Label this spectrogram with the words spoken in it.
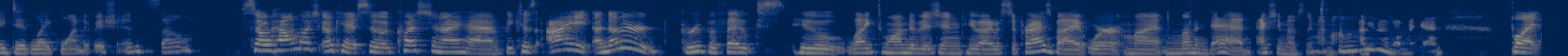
I did like WandaVision. So so how much okay, so a question I have because I another group of folks who liked WandaVision who I was surprised by were my mom and dad. Actually mostly my mom. Oh. I mean I love my oh. dad. But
